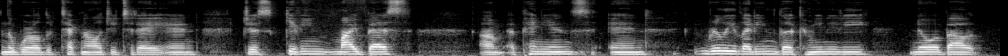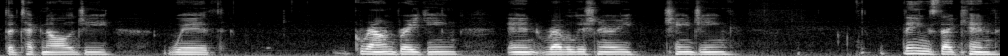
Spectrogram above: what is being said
in the world of technology today and just giving my best um, opinions and really letting the community know about the technology with groundbreaking and revolutionary changing things that can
